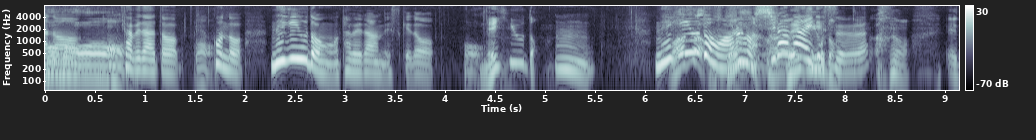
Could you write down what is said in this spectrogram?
あの食べた後。お今度ネギうどんを食べたんですけど。ネギうどん？うんネギうどんあるの知らないです。え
